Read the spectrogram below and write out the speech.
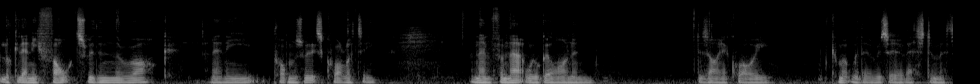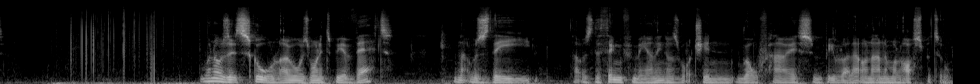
look at any faults within the rock and any problems with its quality. And then from that, we'll go on and design a quarry, come up with a reserve estimate. When I was at school, I always wanted to be a vet, and that was the that was the thing for me. I think I was watching Rolf Harris and people like that on Animal Hospital,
